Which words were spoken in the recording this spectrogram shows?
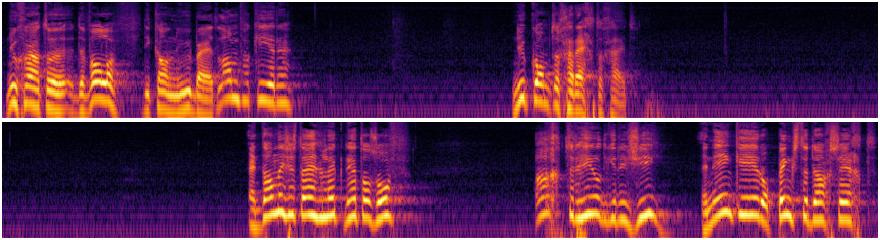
Nu gaat de, de wolf, die kan nu bij het lam verkeren. Nu komt de gerechtigheid. En dan is het eigenlijk net alsof achter heel die regie in één keer op Pinksterdag zegt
